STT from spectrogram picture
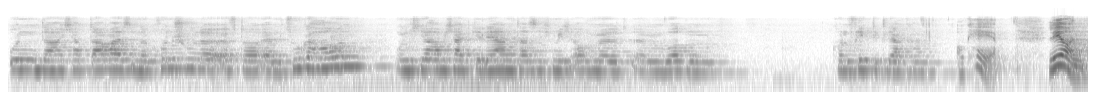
und da ich habe damals in der Grundschule öfter ähm, zugehauen und hier habe ich halt gelernt, dass ich mich auch mit ähm, Worten Konflikte klären kann. Okay. Leon,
